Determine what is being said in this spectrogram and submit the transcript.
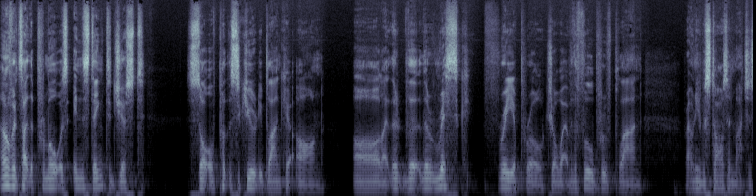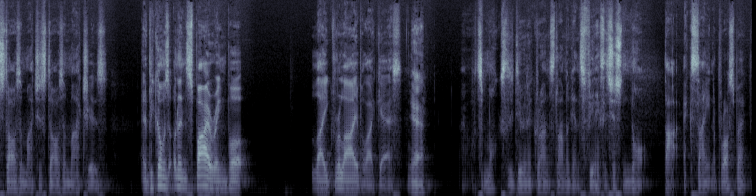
I don't know if it's like the promoter's instinct to just sort of put the security blanket on, or like the the, the risk free approach or whatever the foolproof plan. Right when he was stars in matches, stars in matches, stars in matches, and it becomes uninspiring but like reliable, I guess. Yeah. What's Moxley doing a Grand Slam against Fenix? It's just not that exciting a prospect.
